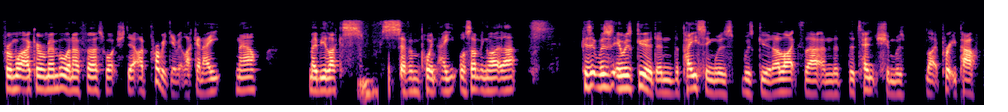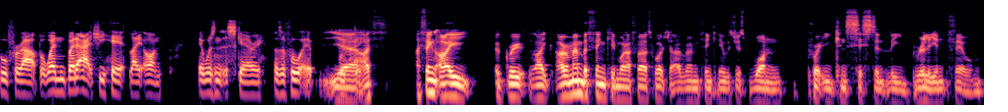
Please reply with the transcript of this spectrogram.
from what I can remember when I first watched it. I'd probably give it like an eight now, maybe like a mm. seven point eight or something like that. Because it was it was good and the pacing was was good. I liked that and the, the tension was like pretty palpable throughout. But when when it actually hit late on, it wasn't as scary as I thought it. Yeah. I th- I think I agree. Like I remember thinking when I first watched it, I remember thinking it was just one pretty consistently brilliant film.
